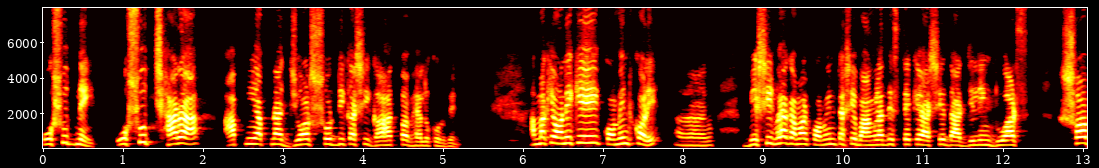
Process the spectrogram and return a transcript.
ওষুধ নেই। ওষুধ ছাড়া আপনি আপনার জ্বর, সর্দি কাশি, গা হাত পা ভ্যালো করবেন। আমাকে অনেকেই কমেন্ট করে বেশিরভাগ আমার কমেন্ট আসে বাংলাদেশ থেকে, আসে দার্জিলিং, ডুয়ার্স, সব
